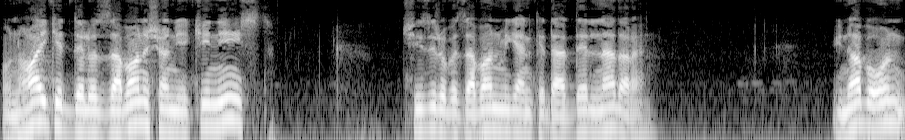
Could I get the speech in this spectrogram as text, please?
اونهایی که دل و زبانشان یکی نیست چیزی رو به زبان میگن که در دل ندارن. اینا به اون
